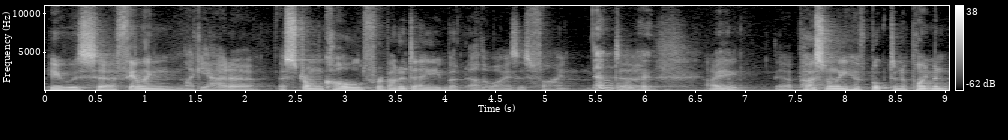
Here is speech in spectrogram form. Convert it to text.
he was uh, feeling like he had a a strong cold for about a day, but otherwise is fine. Oh, and, uh, okay. I uh, personally have booked an appointment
